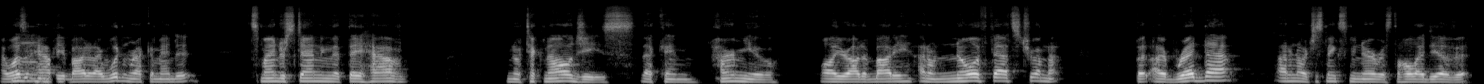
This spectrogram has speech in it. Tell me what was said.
I wasn't mm-hmm. happy about it. I wouldn't recommend it. It's my understanding that they have, you know, technologies that can harm you while you're out of body. I don't know if that's true. I'm not, but I've read that. I don't know. It just makes me nervous. The whole idea of it.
